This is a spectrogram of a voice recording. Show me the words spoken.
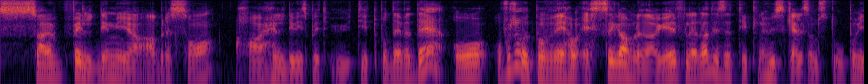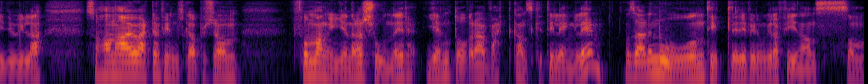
så er det veldig mye av Bresson har heldigvis blitt utgitt på DVD, og, og for så vidt på VHS i gamle dager. Flere av disse titlene husker jeg liksom sto på videohylla. Så han har jo vært en filmskaper som for mange generasjoner jevnt over har vært ganske tilgjengelig. Og så er det noen titler i filmografien hans som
